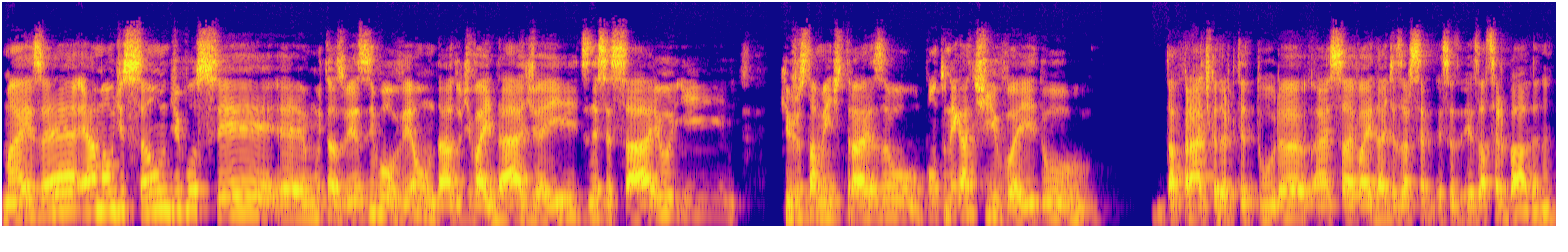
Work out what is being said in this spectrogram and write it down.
mas é, é, a maldição de você é, muitas vezes envolver um dado de vaidade aí desnecessário e que justamente traz o, o ponto negativo aí do, da prática da arquitetura essa vaidade exacerbada, né?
